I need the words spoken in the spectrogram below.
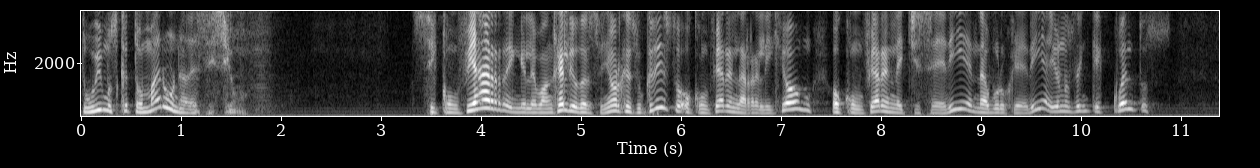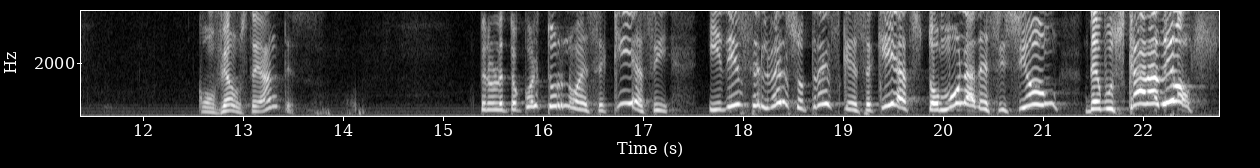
tuvimos que tomar una decisión. Si confiar en el Evangelio del Señor Jesucristo o confiar en la religión o confiar en la hechicería, en la brujería, yo no sé en qué cuentos. Confiaba usted antes. Pero le tocó el turno a Ezequías y, y dice el verso 3 que Ezequías tomó la decisión de buscar a Dios.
